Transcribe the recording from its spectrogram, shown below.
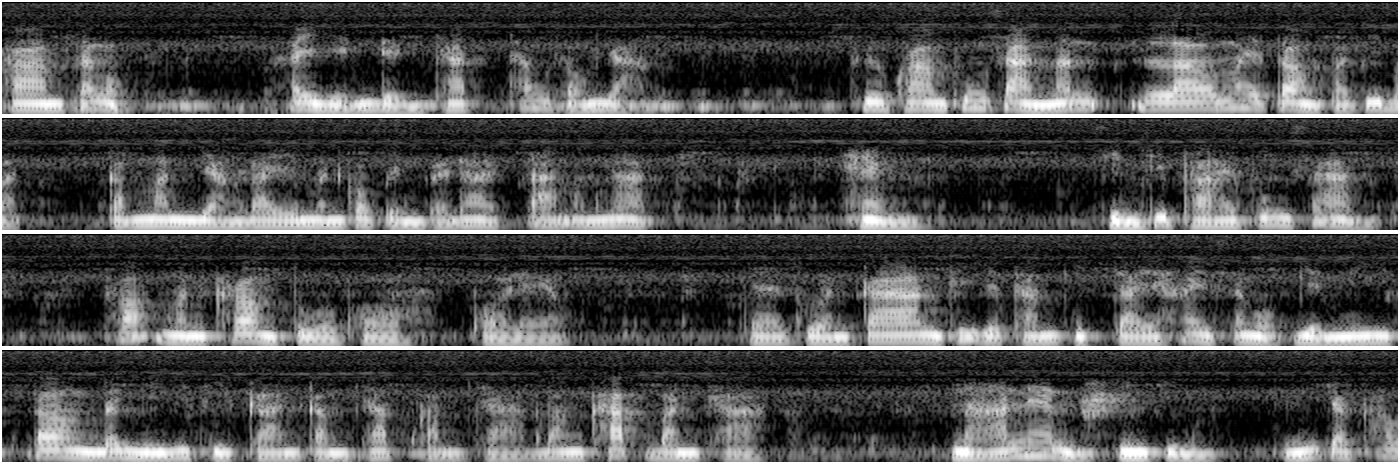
ความสงบ ให้เห็นเด่นชัดทั้งสองอย่าง คือความพุ่งสร้างนั้นเราไม่ต้องปฏิบัติกับมันอย่างไรมันก็เป็นไปได้ตามอำนาจ แห่งสิ่งที่พายพุ่งสร้างเพราะมันคล่องตัวพอพอแล้ว แต่ส่วนการที่จะทำจิตใจให้สงบเย็นนี้ต้องได้มีวิธีการกำชับกำชา บังคับบัญชา หนาแน่นจริง ๆ ถึงจะเข้า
